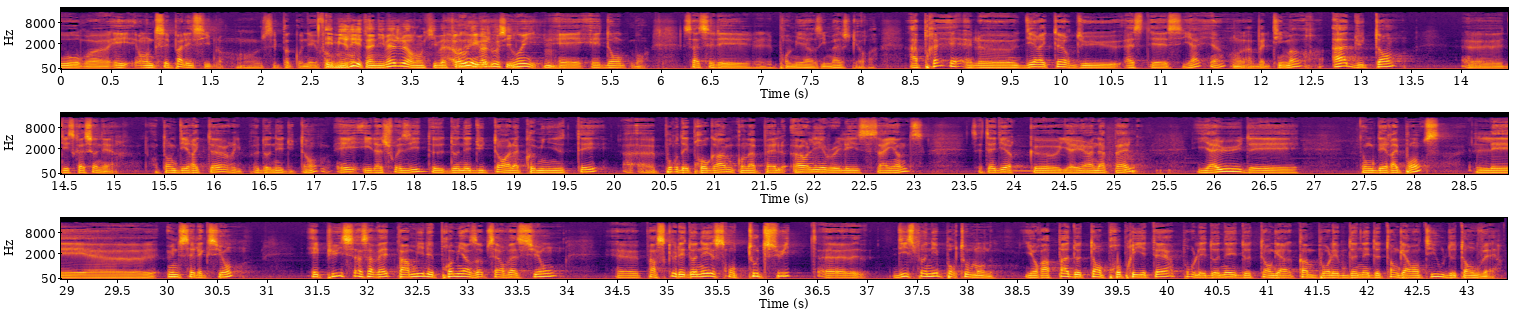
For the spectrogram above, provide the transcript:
pour euh, et on ne sait pas les cibles. On ne sait pas connaître. Et Miri est un imageur, donc il va faire ah, des oui, images aussi. Oui, hmm. et, et, donc bon, ça c'est les, les, premières images qu'il y aura. Après, le directeur du STSI hein, à Baltimore a du temps euh, discrétionnaire. En tant que directeur, il peut donner du temps et il a choisi de donner du temps à la communauté euh, pour des programmes qu'on appelle Early Release Science, c'est-à-dire qu'il y a eu un appel, il y a eu des donc des réponses euh, une sélection. Et puis ça, ça va être parmi les premières observations euh, parce que les données seront tout de suite euh, disponibles pour tout le monde. Il n'y aura pas de temps propriétaire pour les données de temps, comme pour les données de temps garanti ou de temps ouvert.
